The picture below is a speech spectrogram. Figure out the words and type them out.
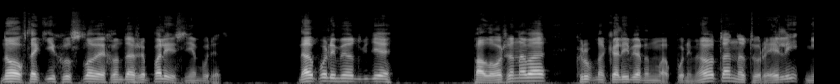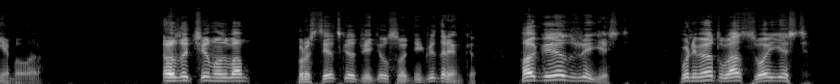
Но в таких условиях он даже полезнее будет. А пулемет где? Положенного крупнокалиберного пулемета на турели не было. — А зачем он вам? — простецки ответил сотник Ведренко. — АГС же есть. Пулемет у вас свой есть.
